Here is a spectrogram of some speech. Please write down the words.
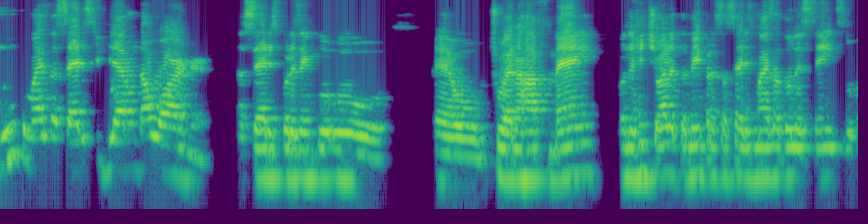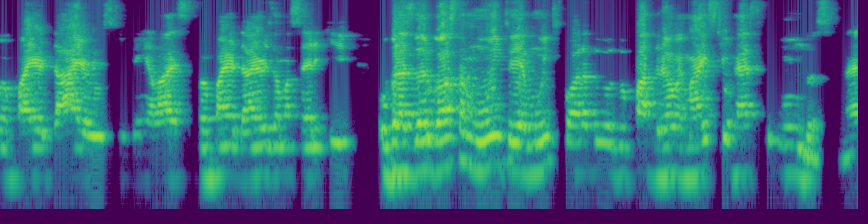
muito mais das séries que vieram da Warner. Das séries, por exemplo, o, é, o Two and a Half Men. Quando a gente olha também para essas séries mais adolescentes, o Vampire Diaries, que vinha lá. Esse Vampire Diaries é uma série que o brasileiro gosta muito e é muito fora do, do padrão, é mais que o resto do mundo, assim, né?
